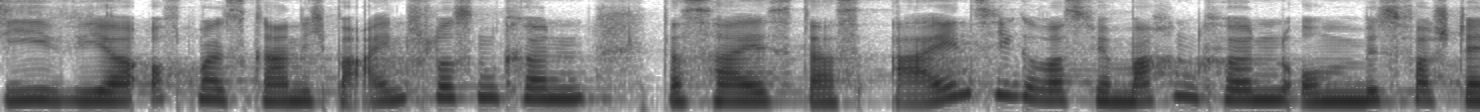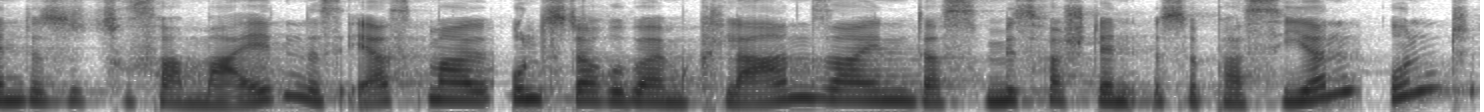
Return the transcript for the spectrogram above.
die wir oftmals gar nicht beeinflussen können. Das heißt, das Einzige, was wir machen können, um Missverständnisse zu vermeiden, ist erstmal uns darüber im Klaren sein, dass Missverständnisse passieren und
